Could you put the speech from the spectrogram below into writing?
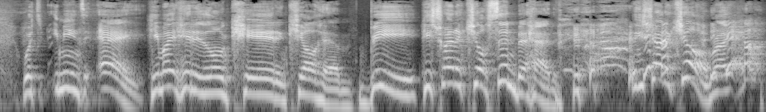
which means A, he might hit his own kid and kill him. B, he's trying to kill Sinbad. he's trying to kill him, right?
